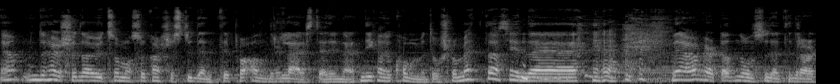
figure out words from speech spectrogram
Ja, Det høres jo da ut som også kanskje studenter på andre læresteder i nærheten. De kan jo komme til Oslo Met, da, siden det Men jeg har hørt at noen studenter drar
